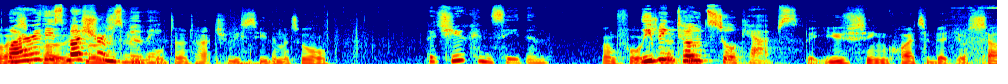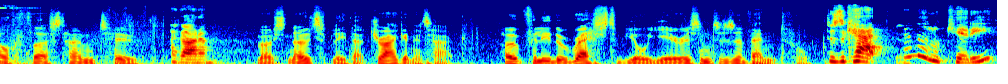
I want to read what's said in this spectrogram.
I Why are these mushrooms most moving? Don't actually see them at all. But you can see them. Unfortunately. Leaping toadstool caps. But you've seen quite a bit yourself firsthand too. I got him. Most notably that dragon attack. Hopefully the rest of your year isn't as eventful. There's a cat. Hi, little kitty.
